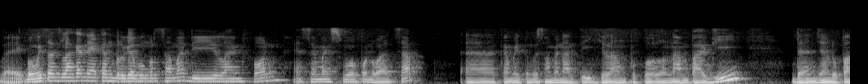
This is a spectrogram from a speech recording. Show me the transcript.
Baik, pemirsa silahkan yang akan bergabung bersama di line phone, SMS maupun WhatsApp. Uh, kami tunggu sampai nanti jelang pukul 6 pagi. Dan jangan lupa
